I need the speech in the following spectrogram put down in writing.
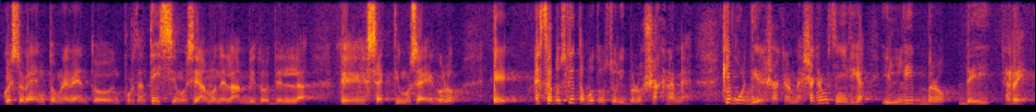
questo evento è un evento importantissimo, siamo nell'ambito del eh, VII secolo e è stato scritto appunto questo libro, lo Shakrameh. Che vuol dire Shakrameh? Shakrameh significa il libro dei re.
